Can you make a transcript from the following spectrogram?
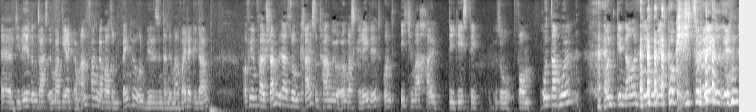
äh, die Lehrerin saß immer direkt am Anfang, da war so eine Bänke und wir sind dann immer weitergegangen. Auf jeden Fall standen wir da so im Kreis und haben über irgendwas geredet und ich mache halt die Gestik so vom Runterholen. Und genau in dem Moment gucke ich zur Lehrerin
